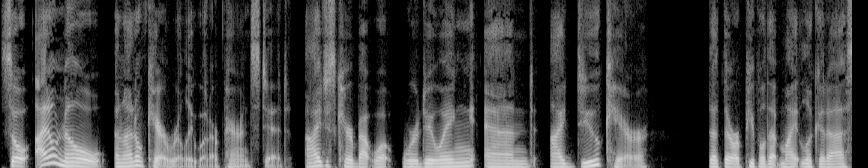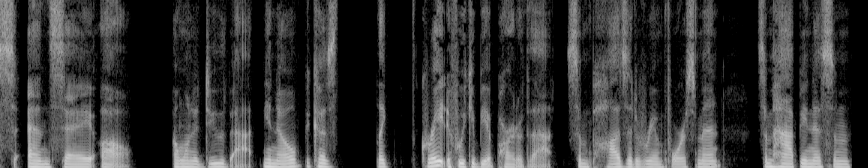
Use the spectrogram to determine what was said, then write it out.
So i don't know and i don't care really what our parents did. I just care about what we're doing and i do care that there are people that might look at us and say oh i want to do that you know because like great if we could be a part of that. Some positive reinforcement some happiness some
